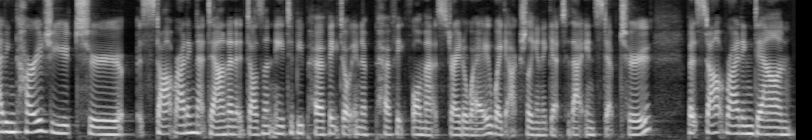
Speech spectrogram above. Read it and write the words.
I'd encourage you to start writing that down, and it doesn't need to be perfect or in a perfect format straight away. We're actually going to get to that in step two but start writing down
